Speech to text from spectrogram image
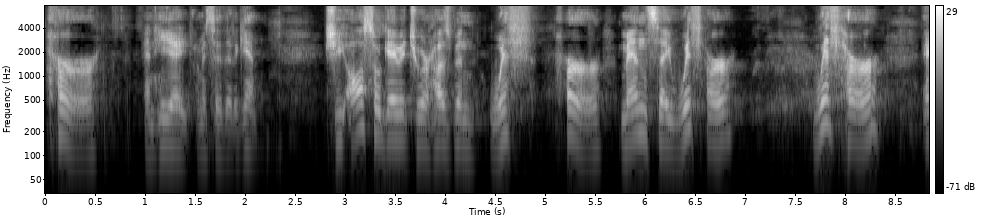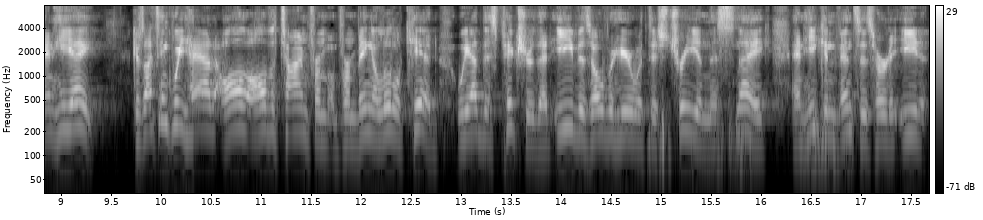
her, and he ate. Let me say that again. She also gave it to her husband with her. Men say with her, with her, and he ate. Because I think we had all, all the time from, from being a little kid, we had this picture that Eve is over here with this tree and this snake, and he convinces her to eat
